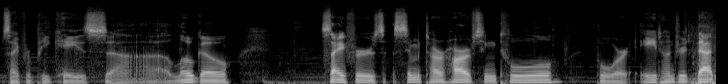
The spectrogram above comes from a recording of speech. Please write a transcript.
Cypher PK's uh, logo. Cypher's Scimitar Harvesting Tool for 800. That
